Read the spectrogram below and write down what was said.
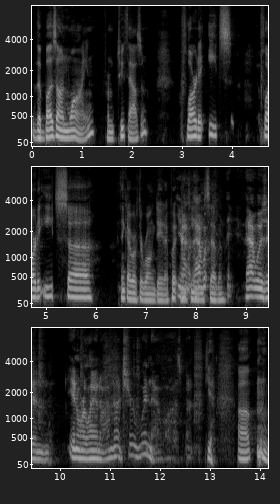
The Buzz on Wine from 2000, Florida Eats, Florida Eats. Uh, I think I wrote the wrong date. I put Yeah, that was 1987. that was in in Orlando. I'm not sure when that was, but Yeah. Uh,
